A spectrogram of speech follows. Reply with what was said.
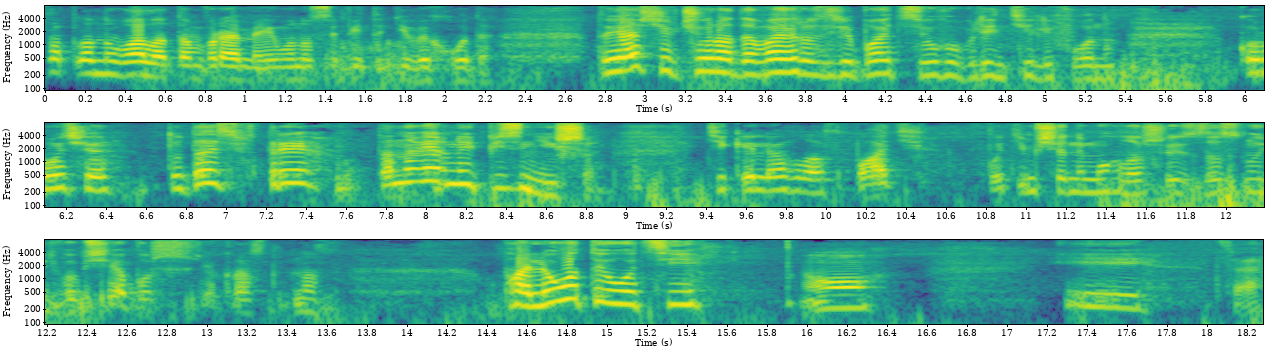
Запланувала там время, і воно собі тоді виходить. То я ще вчора давай розгрібати цього, блін, телефона. Коротше, то десь в три, та, і пізніше. Тільки лягла спати, потім ще не могла щось заснути взагалі, бо ж якраз тут у нас польоти оці. О, і це.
